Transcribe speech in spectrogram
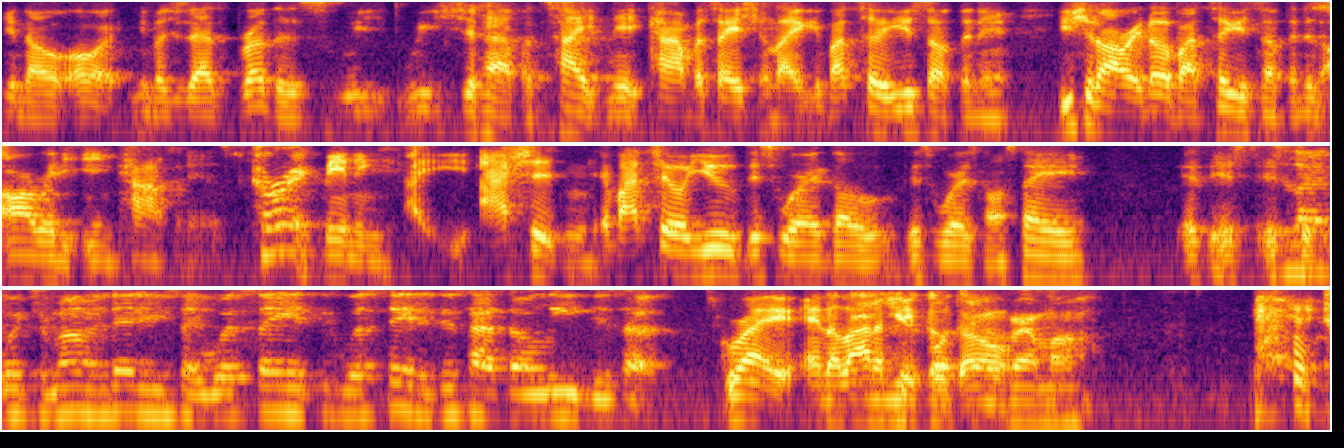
you know, or you know, just as brothers, we we should have a tight knit conversation. Like if I tell you something, and you should already know if I tell you something, it's already in confidence. Correct. Meaning, I, I shouldn't. If I tell you this is where it go, this is where it's gonna stay. It's it's, It's like with your mom and daddy. You say, "What say it? What say at this house don't leave this house." right, and a lot of people don't. grandma. and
